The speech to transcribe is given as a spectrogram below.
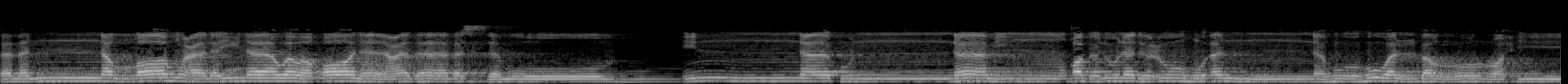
فمن الله علينا ووقانا عذاب السموم إنا كنا من قبل ندعوه أنه هو البر الرحيم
